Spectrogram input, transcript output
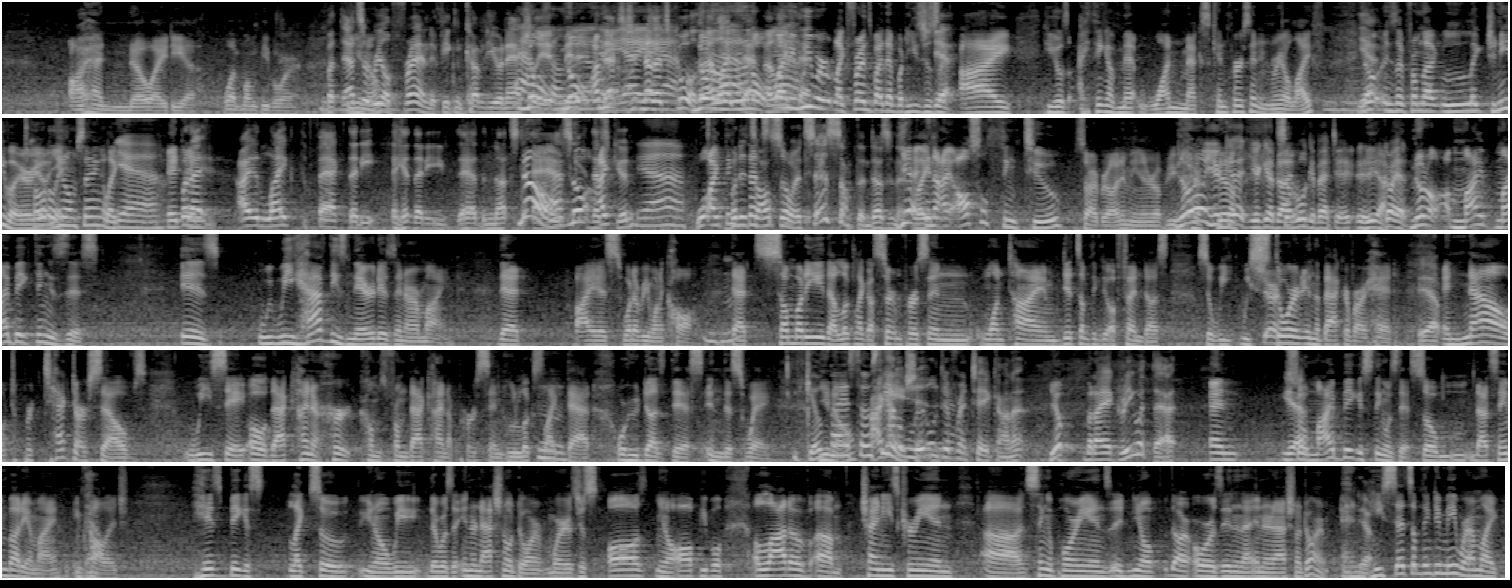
"I had no idea what Hmong people were." But that's You a real friend if he can come to you and actually No, admit no, it. I mean- that's, Yeah, no, that's cool. No, I no, like no, that. no. I I, mean, that. we were like friends by then, but he's just Yeah. like I. He goes, I think I've met one Mexican person in real life. Mm-hmm. Yeah. No, he's like from like Lake Geneva area. Totally. You know what I'm saying? Like, Yeah. and- But and- I, I like the fact that he that he had the nuts to No, ask. no, that's I- good. yeah. well, I think But it's also it says something, doesn't it? yeah, Like- and I also think too. Sorry, bro, I didn't mean to interrupt you. no, no, you're good. You're good. So- we'll get back to it. yeah. Go ahead. No, no. My my big thing is this: is we, we have these narratives in our mind that bias, whatever you want to call, that somebody that looked like a certain person one time did something to offend us. So we we Sure. store it in the back of our head. Yeah. And now to protect ourselves, we say, "Oh, that kind of hurt comes from that kind of person who looks like that or who does this in this way." Guilt You by know? I association. got a little different take on it. Yep. But I agree with that. And Yeah. so my biggest thing was this. So mm, that same buddy of mine in college, his biggest like so you know we there was an international dorm where it's just all you know all people a lot of um, Chinese Korean uh, Singaporeans you know or, or was in that international dorm and Yeah. he said something to me where I'm like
